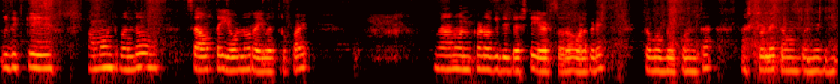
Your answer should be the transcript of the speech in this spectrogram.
ಇದಕ್ಕೆ ಅಮೌಂಟ್ ಬಂದು ಸಾವಿರದ ಏಳ್ನೂರ ಐವತ್ತು ರೂಪಾಯಿ. ನಾನು ಅಂದ್ಕೊಂಡು ಹೋಗಿದ್ದಿದ್ದಷ್ಟೇ ಎರಡು ಸಾವಿರ ಒಳಗಡೆ ತೊಗೋಬೇಕು ಅಂತ. ಅಷ್ಟರಲ್ಲೇ ತೊಗೊಂಡು ಬಂದಿದ್ದೀನಿ.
